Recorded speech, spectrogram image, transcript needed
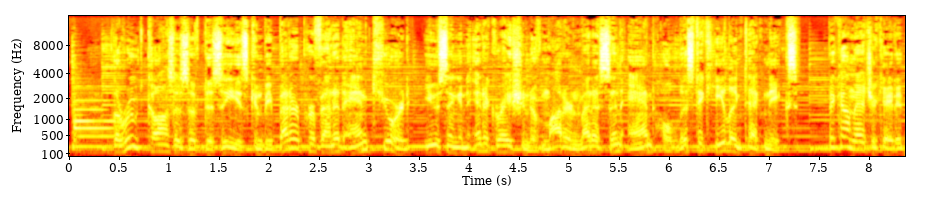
The root causes of disease can be better prevented and cured using an integration of modern medicine and holistic healing techniques. Become educated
